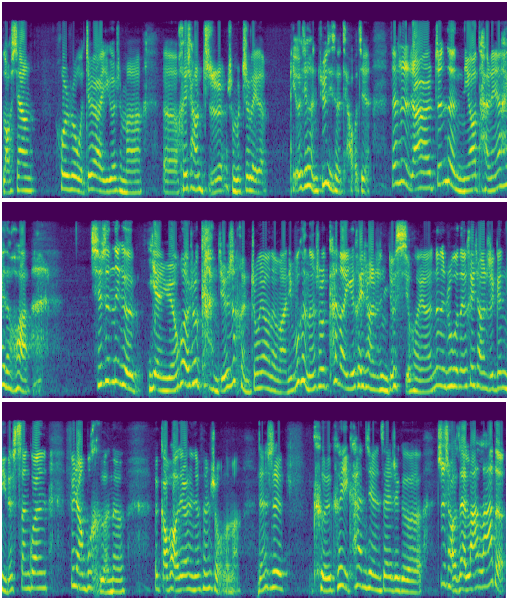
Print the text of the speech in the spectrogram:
老乡，或者说我就要一个什么呃黑长直什么之类的，有一些很具体的条件，但是然而真的你要谈恋爱的话。其实那个演员或者说感觉是很重要的嘛，你不可能说看到一个黑长直你就喜欢呀。那如果那个黑长直跟你的三观非常不合呢，搞不好第二天就分手了嘛。但是可可以看见，在这个至少在拉拉的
